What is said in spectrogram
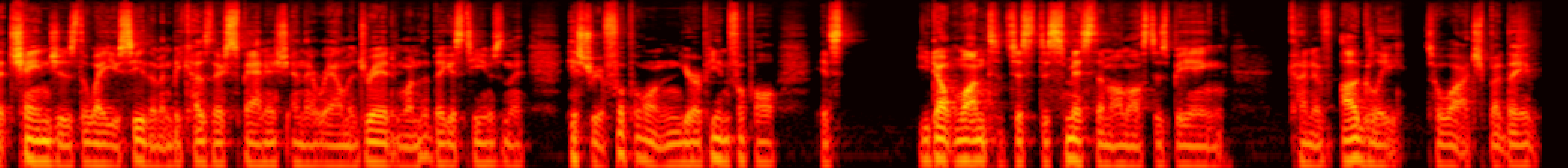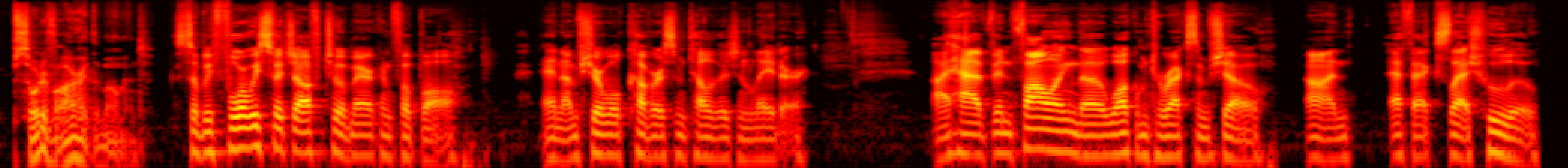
that changes the way you see them. And because they're Spanish and they're Real Madrid and one of the biggest teams in the history of football and European football, it's you don't want to just dismiss them almost as being kind of ugly to watch, but they sort of are at the moment. So before we switch off to American football, and I'm sure we'll cover some television later, I have been following the Welcome to Wrexham show on FX slash Hulu,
